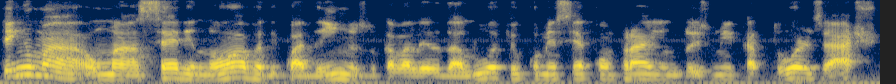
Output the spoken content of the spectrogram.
tem uma, uma série nova de quadrinhos do Cavaleiro da Lua que eu comecei a comprar em 2014, acho,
